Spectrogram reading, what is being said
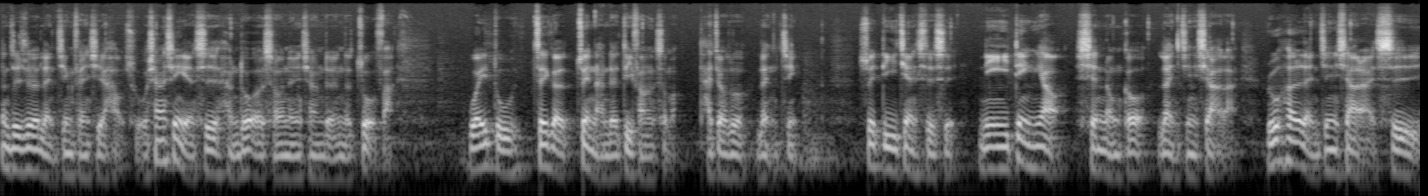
那这就是冷静分析的好处。我相信也是很多耳熟能详的人的做法。唯独这个最难的地方是什么？它叫做冷静。所以第一件事是你一定要先能够冷静下来。如何冷静下来是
